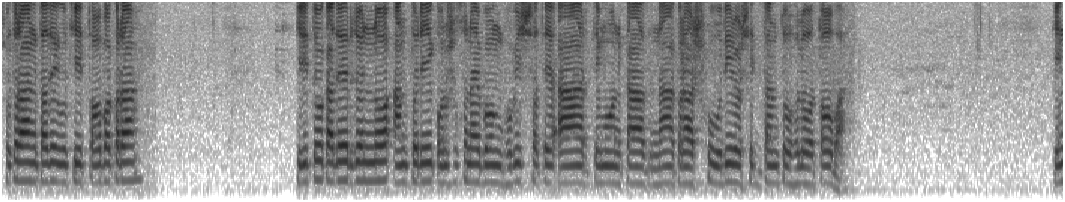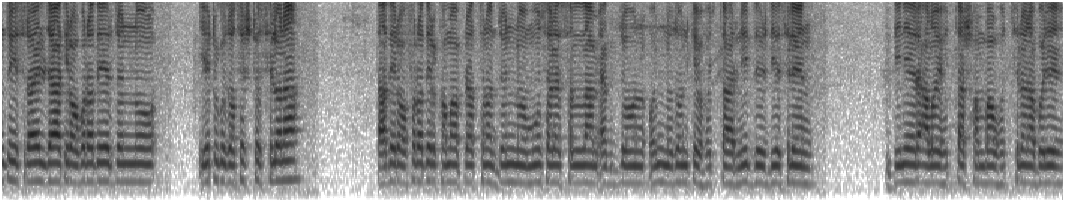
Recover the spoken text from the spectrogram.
সুতরাং তাদের উচিত তবা করা। কৃত কাজের জন্য আন্তরিক অনুশোচনা এবং ভবিষ্যতে আর তেমন কাজ না করার সুদৃঢ় সিদ্ধান্ত হল তবা কিন্তু ইসরায়েল জাতির অপরাধের জন্য এটুকু যথেষ্ট ছিল না। তাদের অপরাধের ক্ষমা প্রার্থনার জন্য মুসা আলাহ সাল্লাম একজন অন্যজনকে হত্যার নির্দেশ দিয়েছিলেন। দিনের আলোয় হত্যা সম্ভব হচ্ছিল না বলে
